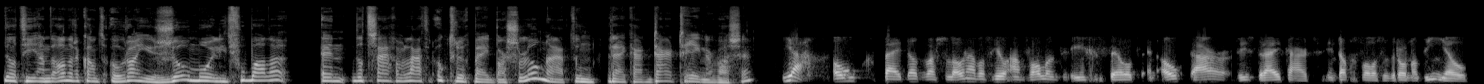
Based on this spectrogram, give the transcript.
Dat hij aan de andere kant Oranje zo mooi liet voetballen. En dat zagen we later ook terug bij Barcelona toen Rijkaard daar trainer was. Hè? Ja, ook bij dat Barcelona was heel aanvallend ingesteld. En ook daar wist Rijkaard, in dat geval was het Ronaldinho,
